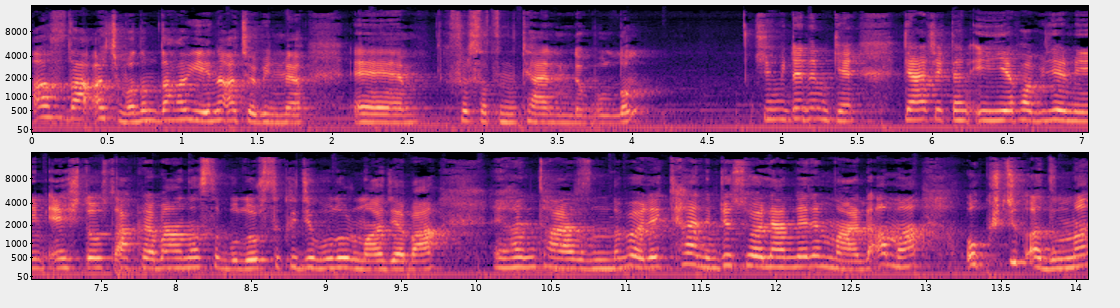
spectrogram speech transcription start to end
asla açmadım. Daha yeni açabilme e, fırsatını kendimde buldum. Çünkü dedim ki gerçekten iyi yapabilir miyim? Eş dost akraba nasıl bulur? Sıkıcı bulur mu acaba? E, hani tarzında böyle kendimce söylemlerim vardı ama o küçük adımı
